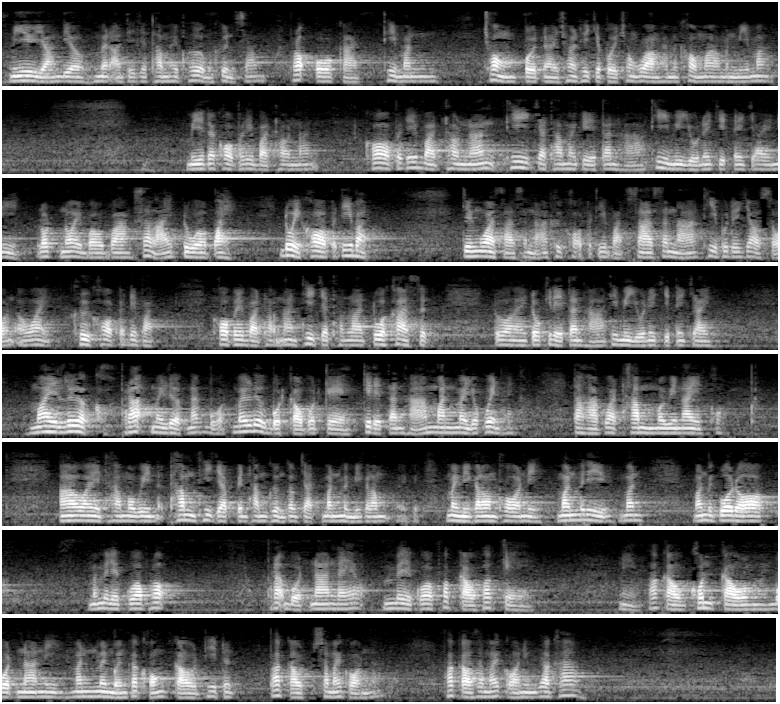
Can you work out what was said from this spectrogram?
มีอยู่อย่างเดียว มันอาจจะทำให้เพิ่มขึ้นซ้ำเพราะโอกาสที่มันช่องเปิดในช่องที่จะเปิดช่องว่างให้มันเข้ามามันมีมาก มีแต่ข้อปฏิบัติเท่านั้น ข้อปฏิบัติเท่านั้นที่จะทำให้กิเลสตัณหา ที่มีอยู่ในจิตในใจนี่ ลดน้อยเบาบางสลายตัวไป ด้วยข้อปฏิบัติ จึงว่าศาสนาคือข้อปฏิบัติ ศาสนาที่พระพุทธเจ้าสอนเอาไว้ คือข้อปฏิบัติ ข้อปฏิบัติเท่านั้นที่จะทำลายตัวข้าศึก ตัวไอ้ตัวกิเลสตัณหาที่มีอยู่ในจิตในใจ ไม่เลือกพระไม่เลือกนักบวชไม่เลือกบทเก่าบทแก่กิเลสตัณหามันไม่ยกเว้นให้ถ้าหากว่าทำมาวินัยเอาไว้ทำวินทำที่จะเป็นทำเครื่องกำจัด มันไม่มีกำลังไม่มีกำลังพอนี่ มันไม่ได้มันมันไม่กลัวดอก มันไม่ได้กลัวเพราะ ระบทนานแล้ว ไม่กลัวพราะเก่าพราะแก่ นี่พระเก่าคนเก่าบทนานนี่มันไม่เหมือนกับของเก่าที่พระเก่าสมัยก่อนนะพระเก่าสมัยก่อนนี่มันราคา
